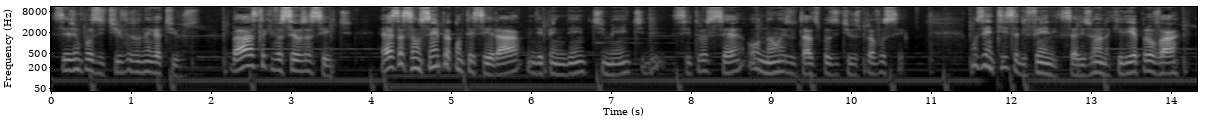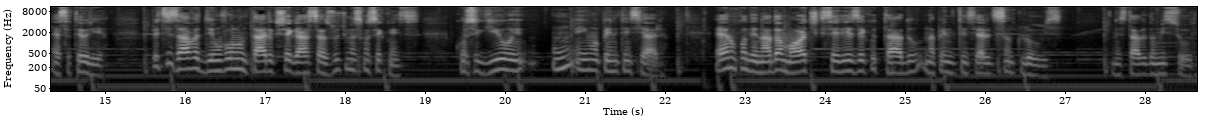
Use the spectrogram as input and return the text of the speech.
sejam positivos ou negativos. Basta que você os aceite. Esta ação sempre acontecerá independentemente de se trouxer ou não resultados positivos para você. Um cientista de Phoenix, Arizona, queria provar essa teoria Precisava de um voluntário que chegasse às últimas consequências. Conseguiu um em uma penitenciária. era um condenado à morte que seria executado na penitenciária de St. Louis, no estado do Missouri,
